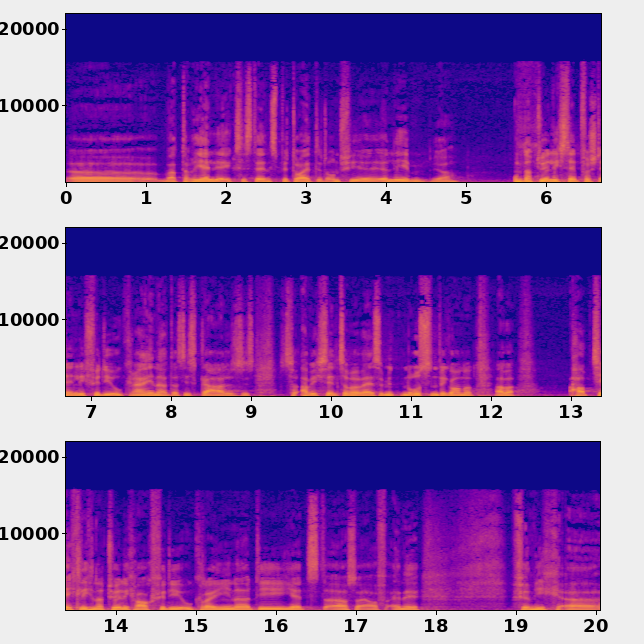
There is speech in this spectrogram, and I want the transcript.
äh, materielle Existenz bedeutet und für ihr Leben. Ja? Und natürlich selbstverständlich für die Ukrainer, das ist klar. Das, ist, das habe ich seltsamerweise mit den Russen begonnen. Aber hauptsächlich natürlich auch für die Ukrainer, die jetzt also auf eine für mich äh, äh,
